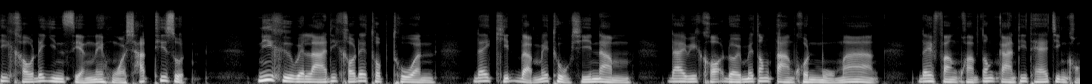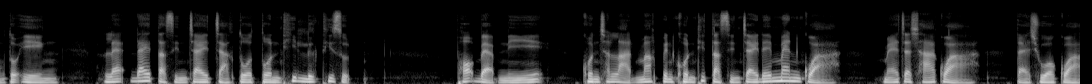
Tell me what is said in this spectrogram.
ที่เขาได้ยินเสียงในหัวชัดที่สุด นี่คือเวลาที่เขาได้ทบทวน ได้คิดแบบไม่ถูกชี้นำได้วิเคราะห์โดยไม่ต้องตามคนหมู่มาก ได้ฟังความต้องการที่แท้จริงของตัวเอง และได้ตัดสินใจจากตัวตนที่ลึกที่สุด เพราะแบบนี้ คนฉลาดมักเป็นคนที่ตัดสินใจได้แม่นกว่า แม้จะช้ากว่า แต่ชัวร์กว่า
